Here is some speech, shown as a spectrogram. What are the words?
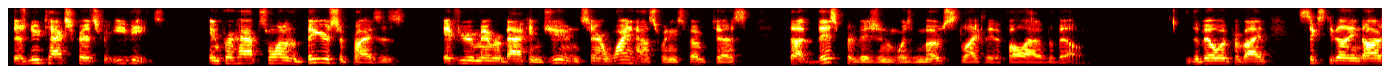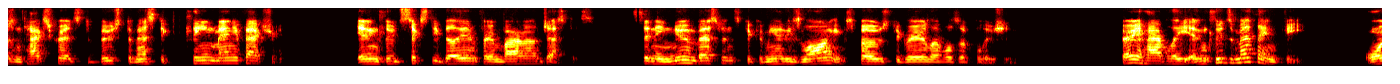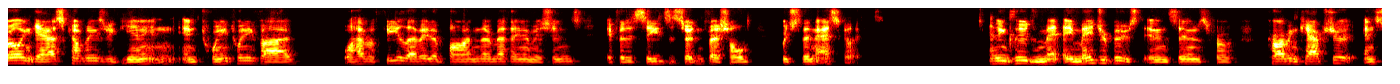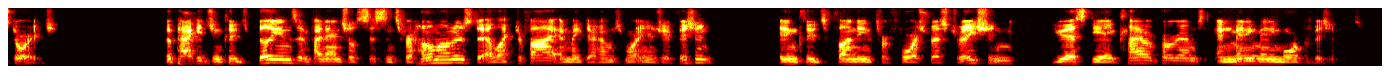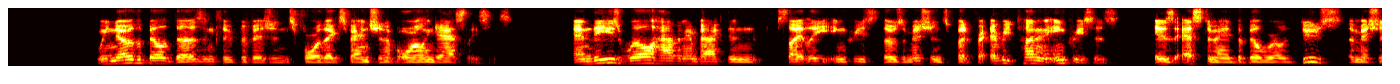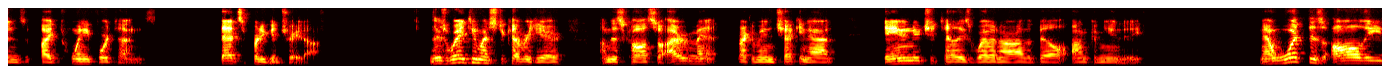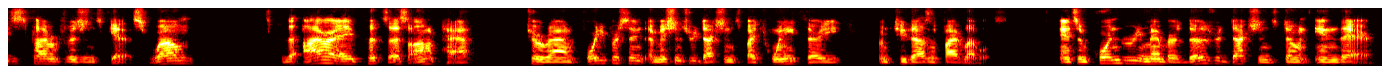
There's new tax credits for EVs. And perhaps one of the bigger surprises, if you remember back in June, Senator Whitehouse, when he spoke to us, thought this provision was most likely to fall out of the bill. The bill would provide $60 billion in tax credits to boost domestic clean manufacturing. It includes 60 billion for environmental justice, sending new investments to communities long exposed to greater levels of pollution. Very happily, it includes a methane fee. Oil and gas companies beginning in 2025 will have a fee levied upon their methane emissions if it exceeds a certain threshold, which then escalates. It includes ma a major boost in incentives for carbon capture and storage, the package includes billions in financial assistance for homeowners to electrify and make their homes more energy efficient. It includes funding for forest restoration, USDA climate programs, and many, many more provisions. We know the bill does include provisions for the expansion of oil and gas leases. And these will have an impact and slightly increase those emissions, but for every ton in increases, it is estimated the bill will reduce emissions by 24 tons. That's a pretty good trade-off. There's way too much to cover here on this call, so I re recommend checking out Dana Nuccitelli's webinar on the bill on community. Now, what does all these climate provisions get us? Well, the IRA puts us on a path to around 40% emissions reductions by 2030 from 2005 levels. And it's important to remember those reductions don't end there.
